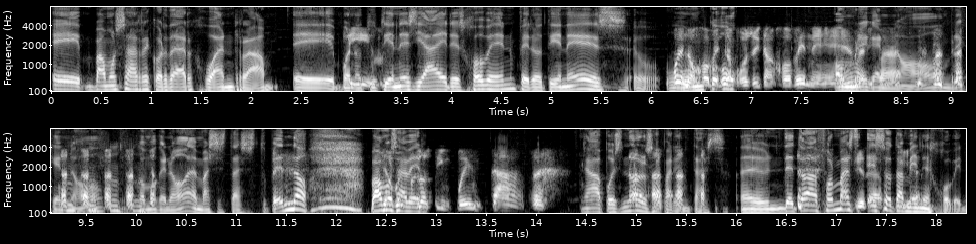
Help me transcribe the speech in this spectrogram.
Eh, vamos a recordar, Juanra. eh, bueno, Sí. tú tienes ya, eres joven, pero tienes. uh, bueno, un- joven un- tampoco soy tan joven ¿eh? Hombre que no, hombre que no. ¿Cómo que no? Además estás estupendo. Vamos Ya a ver. los 50 Ah, pues no los aparentas. Eh, de todas formas, Gracias. eso también es joven.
